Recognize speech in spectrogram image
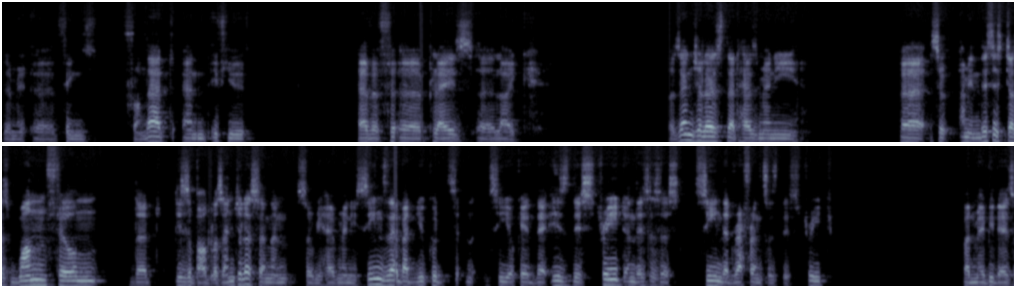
the uh, things from that. And if you have a, a place uh, like Los Angeles that has many, uh, so I mean, this is just one film that is about Los Angeles, and then so we have many scenes there. But you could see, okay, there is this street, and this is a scene that references this street. But maybe there's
